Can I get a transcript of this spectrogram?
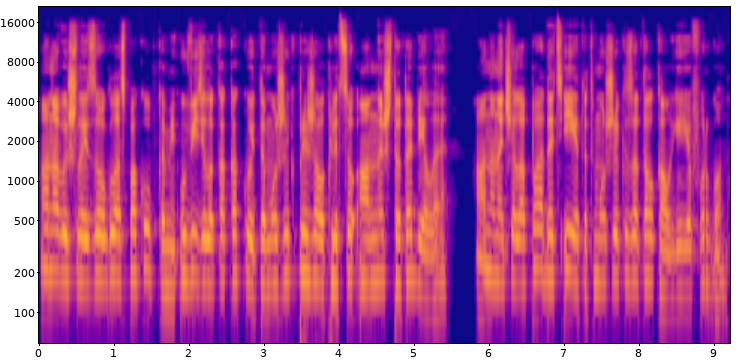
Она вышла из-за угла с покупками, увидела, как какой-то мужик прижал к лицу Анны что-то белое. Она начала падать, и этот мужик затолкал ее фургон.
